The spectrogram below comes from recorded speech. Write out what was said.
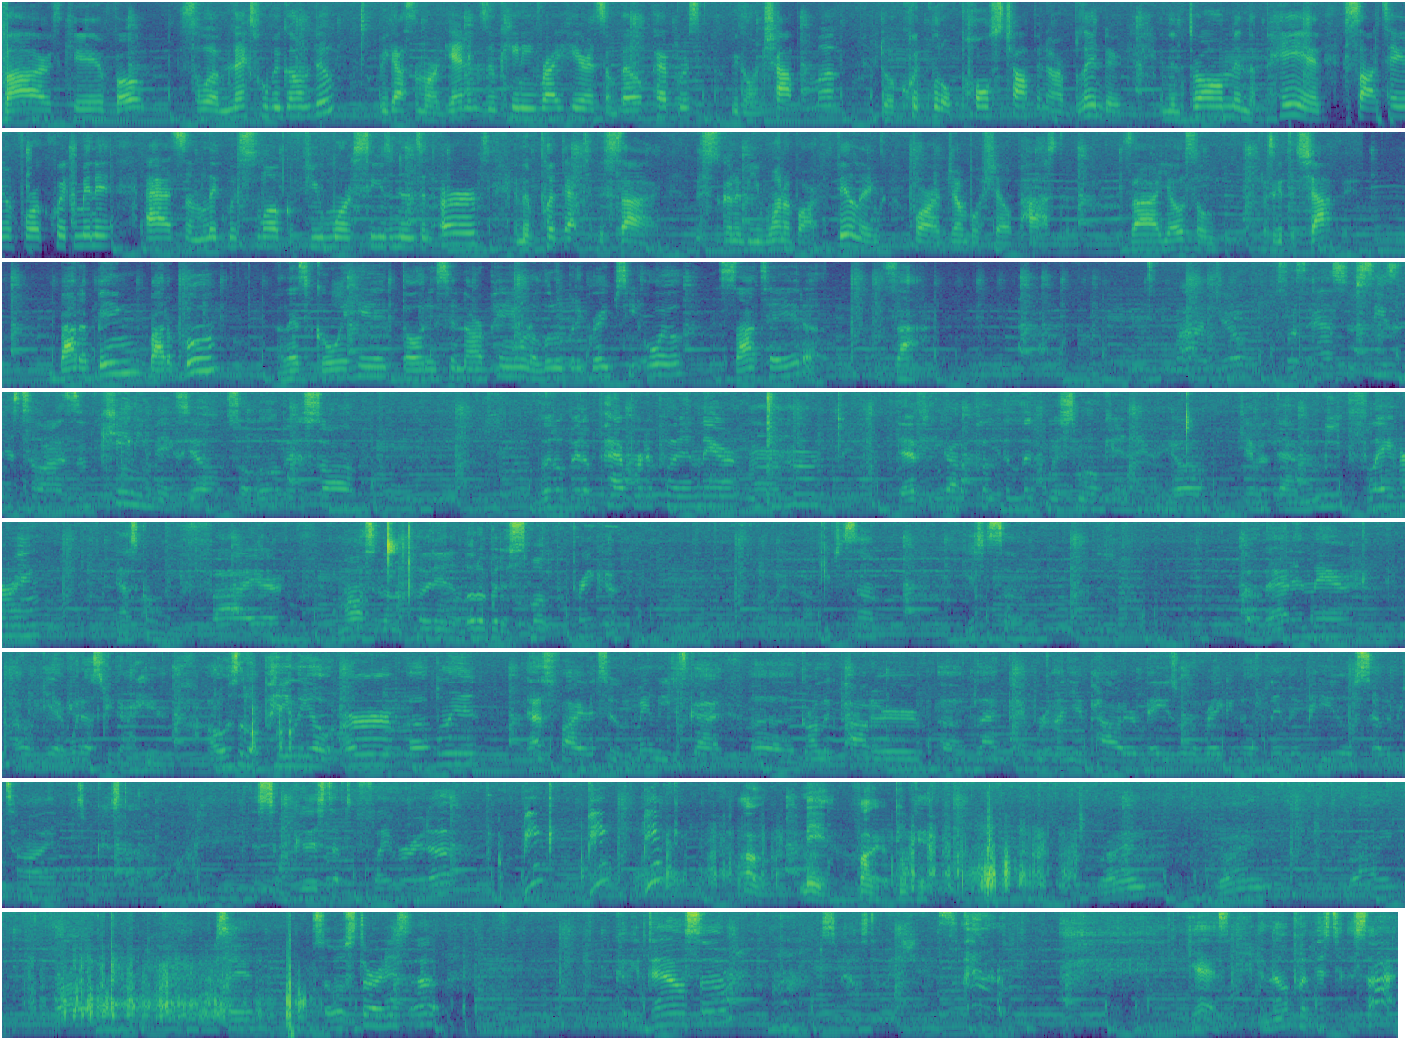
Vibes, kid folk. So up next, what we gonna do? We got some organic zucchini right here and some bell peppers. we gonna chop them up, do a quick little pulse chop in our blender, and then throw them in the pan, saute them for a quick minute, add some liquid smoke, a few more seasonings and herbs, and then put that to the side. This is gonna be one of our fillings for our jumbo shell pasta. Zayo, so let's get to chopping. Bada bing, bada boom. Now let's go ahead, throw this in our pan with a little bit of grapeseed oil and saute it up. Zah. Alright, yo. So let's add some seasonings to our zucchini mix, yo. So a little bit of salt, a little bit of pepper to put in there. Mm-hmm. Definitely gotta put the liquid smoke in there, yo. Give it that meat flavoring. That's gonna be fire. I'm also gonna put in a little bit of smoked paprika. Get you some. Get you some. Throw that in there. Oh yeah, what else we got here? Oh, this little paleo herb uh, blend. That's fire too. Mainly just got uh, garlic powder, uh, black pepper, onion powder, basil, oregano, lemon peel, celery thyme. Some good stuff. Just some good stuff to flavor it up. Bink, bink, bink. Oh man, fire, PK. Right, right, right, right. You know what I'm saying? So we'll stir this up. Cook it down some. Mmm, smells delicious. yes, and then we'll put this to the side.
